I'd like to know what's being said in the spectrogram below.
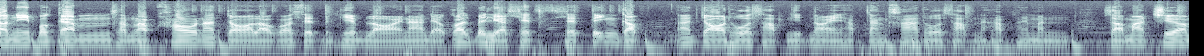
ตอนนี้โปรแกรมสำหรับเข้าหน้าจอเราก็เสร็จเป็นที่เรียบร้อยนะ เดี๋ยวก็ไปเหลือเซตเซตติ้งกับหน้าจอโทรศัพท์นิดหน่อยนะครับ ตั้งค่าโทรศัพท์นะครับ ให้มันสามารถเชื่อม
